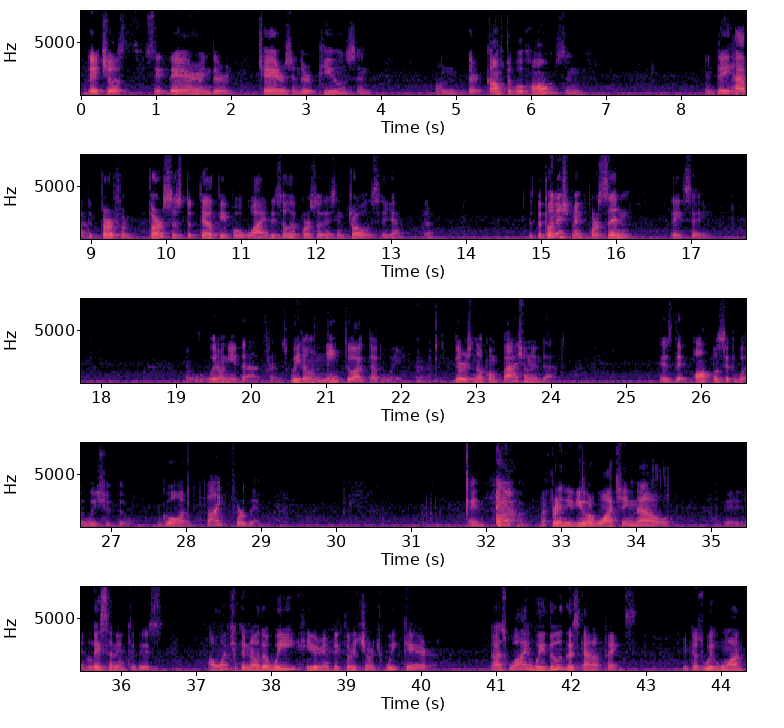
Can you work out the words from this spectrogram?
They just sit there in their chairs, in their pews, and on their comfortable homes and and they have the perfect verses to tell people why this other person is in trouble. They say, yeah, yeah. It's the punishment for sin, they say. We don't need that, friends. We don't need to act that way. There is no compassion in that. It's the opposite what we should do. Go and fight for them. And my, my friend, if you are watching now, eh, and listening to this, I want you to know that we here in Victory Church, we care. That's why we do this kind of things. Because we want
